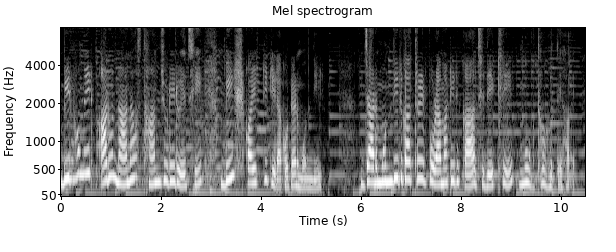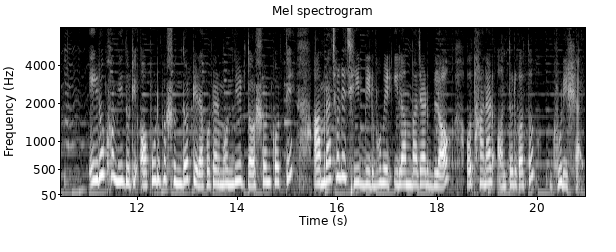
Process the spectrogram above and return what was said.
বীরভূমের আরও নানা স্থান জুড়ে রয়েছে বেশ কয়েকটি টেরাকোটার মন্দির। যার মন্দির গাত্রের পোড়ামাটির কাজ দেখলে মুগ্ধ হতে হয়। এইরকমই দুটি অপূর্ব সুন্দর টেরাকোটার মন্দির দর্শন করতে আমরা চলেছি বীরভূমের ইলামবাজার ব্লক ও থানার অন্তর্গত ঘুরিসায়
